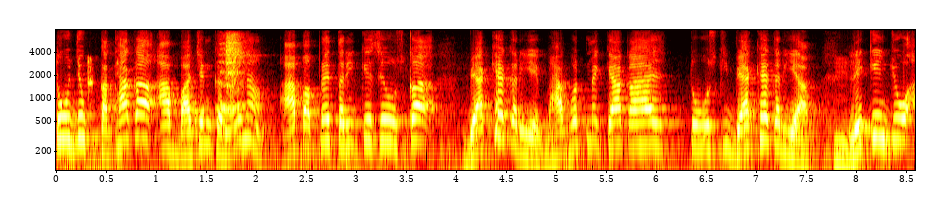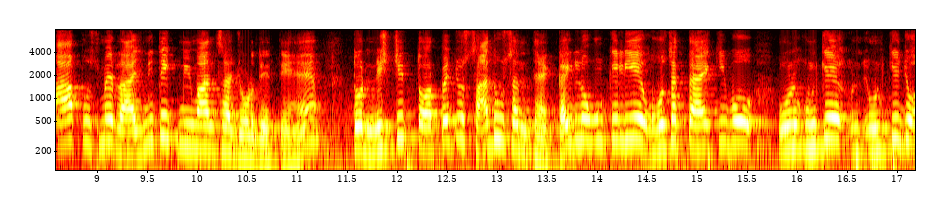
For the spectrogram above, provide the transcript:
तो जो कथा का आप वाचन करिए ना आप अपने तरीके से उसका व्याख्या करिए। भागवत में क्या कहा है? तो उसकी व्याख्या करिए आप। लेकिन जो आप उसमें राजनीतिक मीमांसा जोड़ देते हैं तो निश्चित तौर पे जो साधु संत हैं कई लोगों के लिए हो सकता है कि वो उन, उनके उनकी जो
